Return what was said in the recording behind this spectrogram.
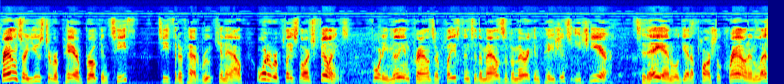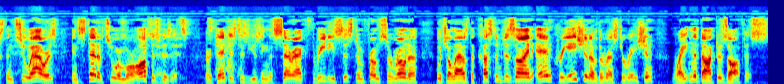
Crowns are used to repair broken teeth, teeth that have had root canal, or to replace large fillings. 40 million crowns are placed into the mouths of American patients each year. Today, Ann will get a partial crown in less than two hours instead of two or more office visits. Her dentist is using the CEREC 3D system from Sirona, which allows the custom design and creation of the restoration right in the doctor's office.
